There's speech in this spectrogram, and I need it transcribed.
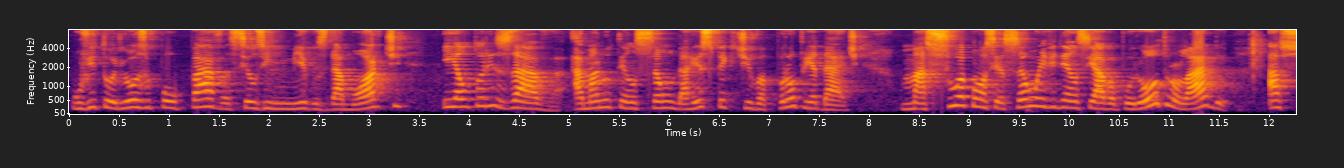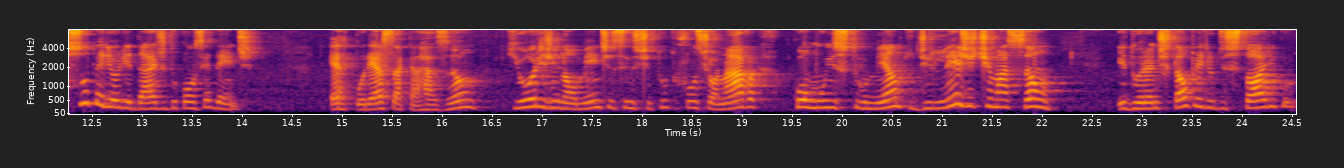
o vitorioso poupava seus inimigos da morte e autorizava a manutenção da respectiva propriedade, mas sua concessão evidenciava, por outro lado, a superioridade do concedente. É por essa razão que originalmente esse instituto funcionava como um instrumento de legitimação e, durante tal período histórico,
